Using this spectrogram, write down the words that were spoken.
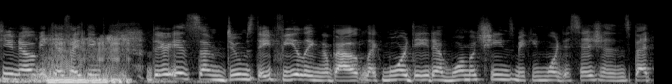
you know, because I think there is some doomsday feeling about like more data, more machines making more decisions. But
